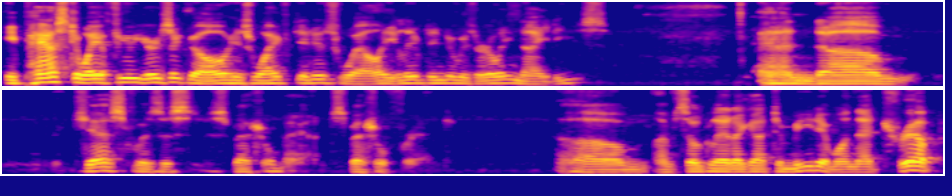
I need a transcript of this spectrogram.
he passed away a few years ago. His wife did as well. He lived into his early 90s. And um, just was a special man, special friend. Um, I'm so glad I got to meet him on that trip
